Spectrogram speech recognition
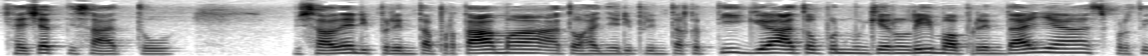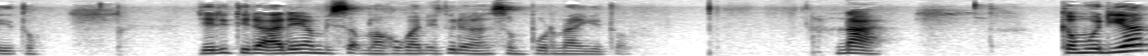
cacat di satu. Misalnya di perintah pertama atau hanya di perintah ketiga ataupun mungkin lima perintahnya seperti itu. Jadi tidak ada yang bisa melakukan itu dengan sempurna gitu. Nah kemudian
